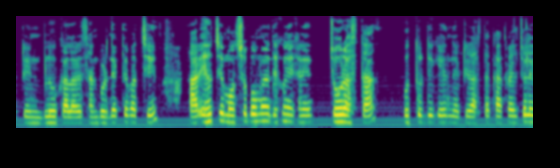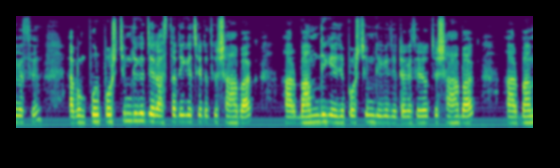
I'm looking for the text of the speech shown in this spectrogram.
একটি ব্লু কালারের সাইনবোর্ড দেখতে পাচ্ছি। আর এ হচ্ছে মৎস্য ভবনে দেখুন, এখানে চৌরাস্তা। উত্তর দিকে একটি রাস্তা কাকরাইল চলে গেছে এবং পশ্চিম দিকে যে রাস্তাটি গেছে, এটা হচ্ছে শাহবাগ। আর বাম দিকে যে পশ্চিম দিকে যেটা গেছে, এটা হচ্ছে শাহবাগ। আর বাম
